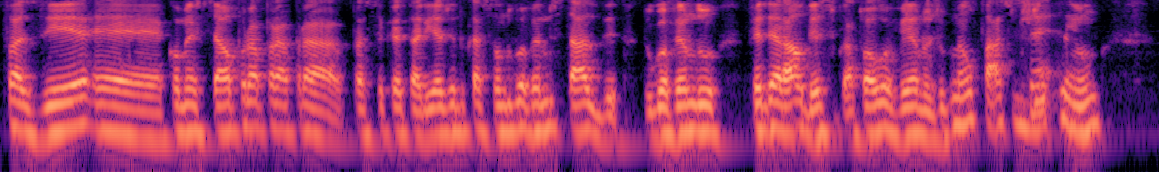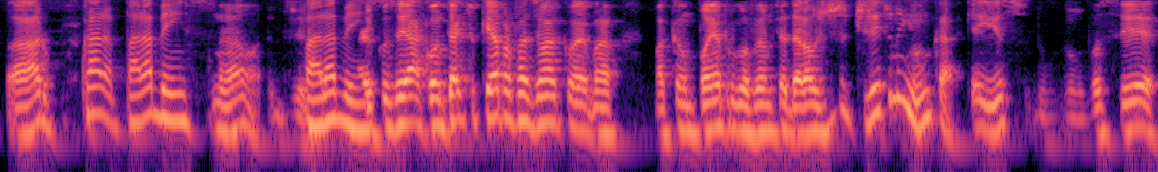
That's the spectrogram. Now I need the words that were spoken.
fazer é, comercial para a Secretaria de Educação do Governo do Estado, de, do governo federal, desse atual governo. Eu digo, não faço de jeito nenhum. Claro. Cara, parabéns. Não, de, parabéns. Recusei. Ah, quanto é que tu quer para fazer uma, uma, uma campanha para o governo federal? De, jeito nenhum, cara. Que é isso? Ser,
